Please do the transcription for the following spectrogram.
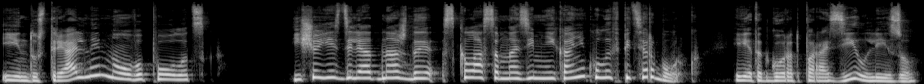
и индустриальный Новополоцк. Еще ездили однажды с классом на зимние каникулы в Петербург, и этот город поразил Лизу,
